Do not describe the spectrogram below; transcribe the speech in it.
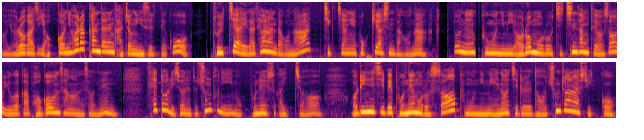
어, 여러 가지 여건이 허락한다는 가정이 있을 때고 둘째 아이가 태어난다거나 직장에 복귀하신다거나 또는 부모님이 여러모로 지친 상태여서 육아가 버거운 상황에서는 세돌 이전에도 충분히 뭐 보낼 수가 있죠. 어린이집에 보냄으로써 부모님이 에너지를 더 충전할 수 있고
